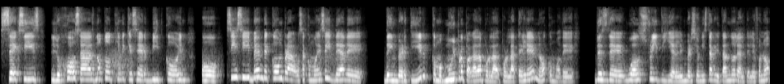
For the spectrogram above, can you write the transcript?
sexys, lujosas, no todo tiene que ser Bitcoin o sí, sí, vende, compra, o sea, como esa idea de, de invertir, como muy propagada por la, por la tele, ¿no? Como de desde Wall Street y el inversionista gritándole al teléfono,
